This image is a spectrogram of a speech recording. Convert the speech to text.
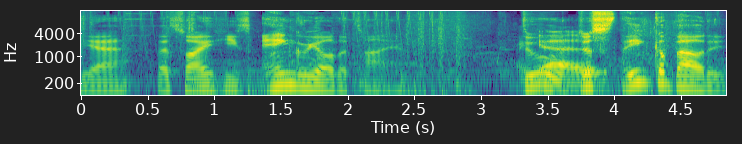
Yeah, that's why he's angry all the time. Dude, just think about it.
